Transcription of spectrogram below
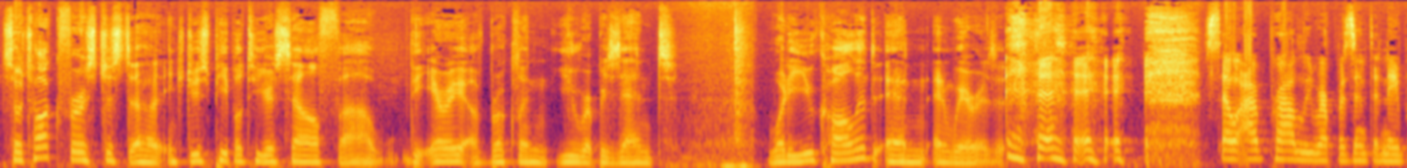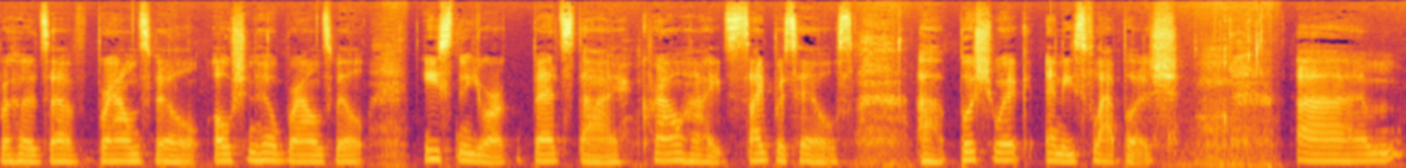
So, talk first, just uh, introduce people to yourself, uh, the area of Brooklyn you represent. What do you call it, and, and where is it? so, I probably represent the neighborhoods of Brownsville, Ocean Hill, Brownsville, East New York, Bed-Stuy, Crown Heights, Cypress Hills, uh, Bushwick, and East Flatbush. Um,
